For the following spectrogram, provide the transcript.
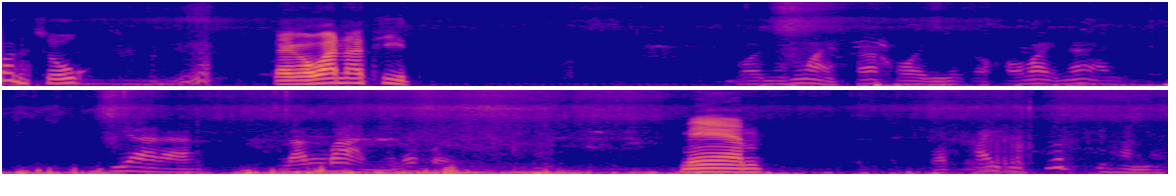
วันศุกร์แต่ก็วันอาทิตย์ค อยในห้วยถ้าคอยเอาเขาไว้นะเที่ยนะล้างบ้านเนี่ยแล้วคอยแมนปลอดภัยที่สุดอยู่หันน่ะ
